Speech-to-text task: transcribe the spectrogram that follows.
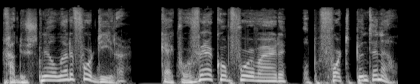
Ga dus snel naar de Ford dealer. Kijk voor verkoopvoorwaarden op Ford.nl.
